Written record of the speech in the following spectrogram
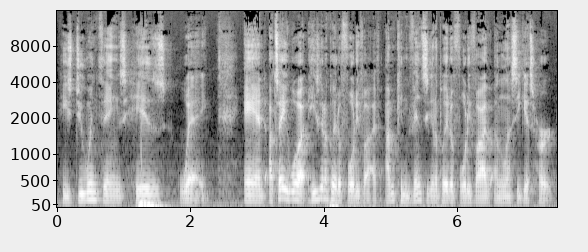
He's doing things his way. And I'll tell you what, he's going to play to 45. I'm convinced he's going to play to 45 unless he gets hurt.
